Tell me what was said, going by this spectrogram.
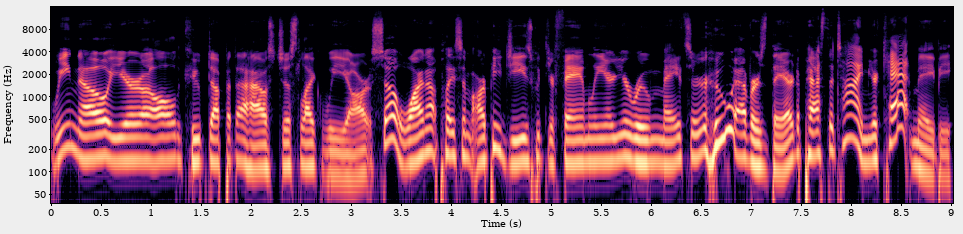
We know you're all cooped up at the house just like we are, so why not play some RPGs with your family or your roommates or whoever's there to pass the time? Your cat, maybe.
